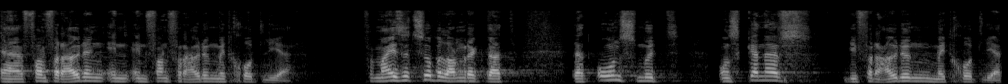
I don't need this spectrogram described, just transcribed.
uh van verhouding en en van verhouding met God leer. Vir my is dit so belangrik dat dat ons moet ons kinders die verhouding met God leer.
